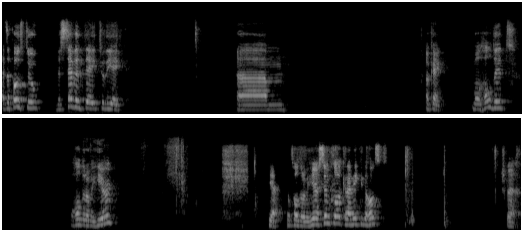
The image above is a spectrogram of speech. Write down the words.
as opposed to the seventh day to the eighth day. Um, okay, we'll hold it. We'll hold it over here. Yeah, let's hold it over here. Simcha, can I make you the host? Shkrech.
